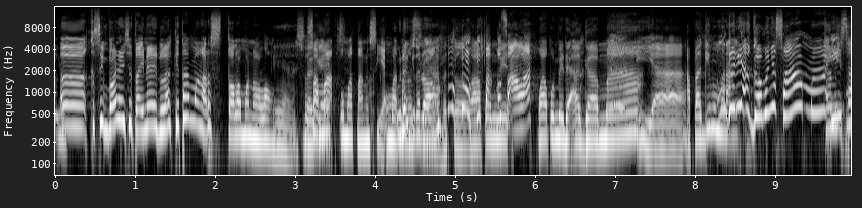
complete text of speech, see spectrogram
Eh, kesimpulan dari cerita ini adalah kita emang harus tolong menolong Iya, sesama umat manusia. umat Udah manusia gitu doang. betul walaupun be- salah. walaupun beda agama Iya. apalagi Enggak memerangi nih agamanya sama. Kan bisa,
